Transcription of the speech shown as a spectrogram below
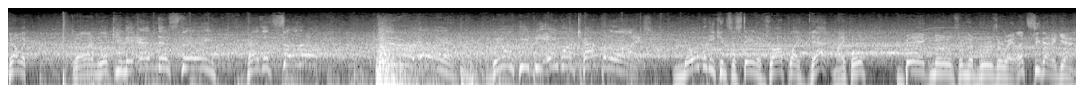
Velvet Dunne looking to end this thing. Has it set up. Bitter. Will he be able to capitalize? Nobody can sustain a drop like that, Michael. Big move from the Bruiserweight. Let's see that again.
